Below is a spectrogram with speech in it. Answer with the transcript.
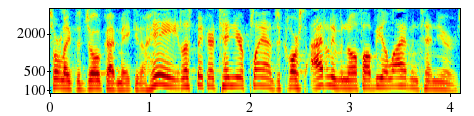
Sort of like the joke I make, you know, hey, let's make our 10 year plans. Of course, I don't even know if I'll be alive in 10 years.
